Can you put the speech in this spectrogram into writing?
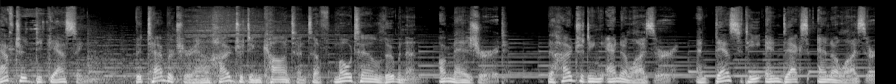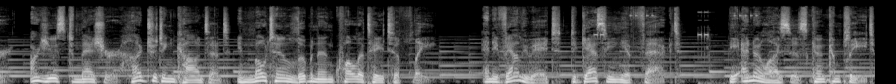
After degassing, the temperature and hydrogen content of molten aluminum are measured. The hydrogen analyzer and density index analyzer are used to measure hydrogen content in molten aluminum qualitatively and evaluate degassing effect. The analyzers can complete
